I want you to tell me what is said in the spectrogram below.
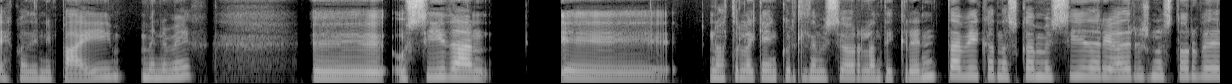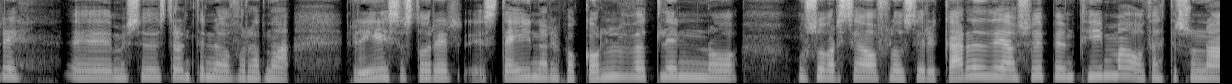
eitthvað inn í bæ, minni mig. Uh, og síðan uh, náttúrulega gengur til dæmis Sjóralandi Grindavík hérna skömmu síðar í öðru svona stórviðri uh, með suðuströndinu og fór hérna rísastórir steinar upp á golvöllin og, og svo var sjáflóðsur í garði á svipum tíma og þetta er svona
